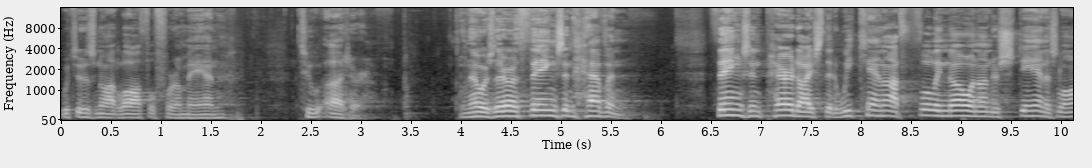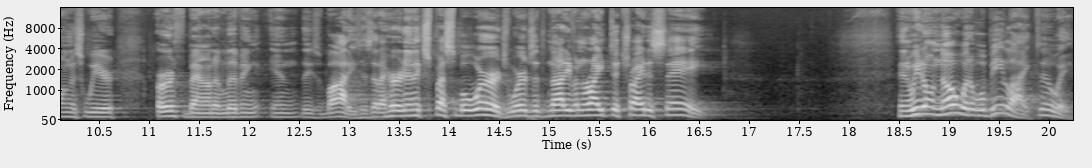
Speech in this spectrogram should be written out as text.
which it is not lawful for a man to utter. In other words, there are things in heaven, things in paradise that we cannot fully know and understand as long as we're earthbound and living in these bodies. He said, I heard inexpressible words, words that's not even right to try to say. And we don't know what it will be like, do we?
